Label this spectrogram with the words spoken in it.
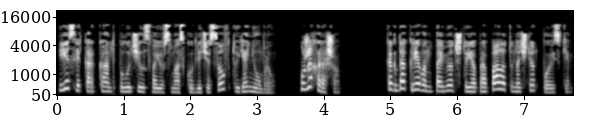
Если Каркант получил свою смазку для часов, то я не умру. Уже хорошо. Когда Креван поймет, что я пропала, то начнет поиски.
